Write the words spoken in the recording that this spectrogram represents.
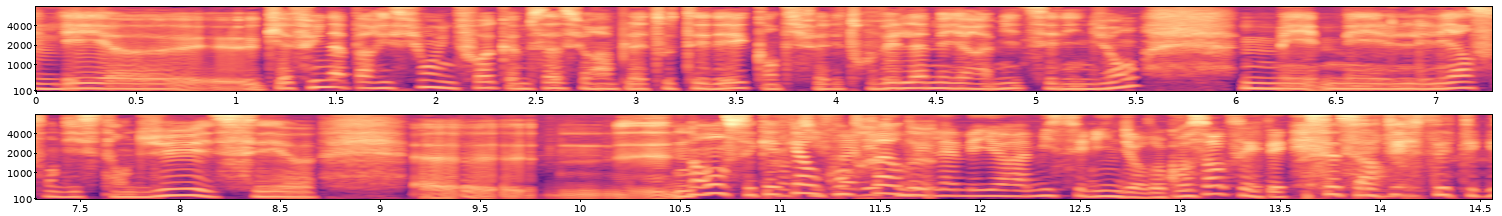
Mm. et euh, qui a fait une apparition une fois comme ça sur un plateau télé quand il fallait trouver la meilleure amie de Céline Dion. Mais mais les liens sont distendus et c'est euh, euh, non, c'est quelqu'un au contraire de la meilleure amie Céline Dion. Donc on sent que c'était C'est ça. c'était c'était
